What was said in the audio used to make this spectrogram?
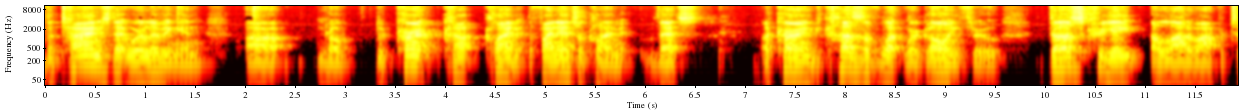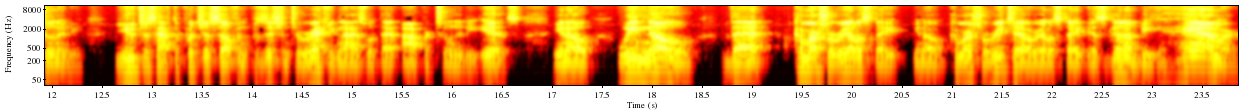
the times that we're living in, uh, you know, the current co- climate, the financial climate that's occurring because of what we're going through does create a lot of opportunity. You just have to put yourself in position to recognize what that opportunity is. You know, we know that commercial real estate, you know, commercial retail real estate is going to be hammered,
